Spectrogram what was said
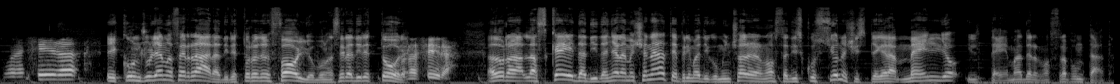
Buonasera. E con Giuliano Ferrara, direttore del Foglio. Buonasera direttore. Buonasera. Allora, la scheda di Daniela Mecenate, prima di cominciare la nostra discussione, ci spiegherà meglio il tema della nostra puntata.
